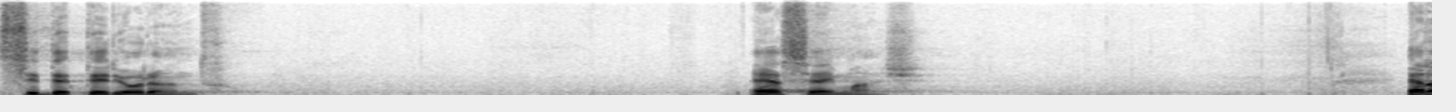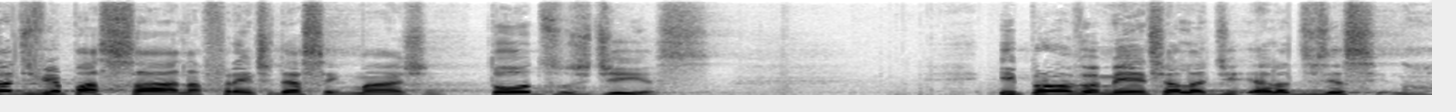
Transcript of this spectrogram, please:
se deteriorando. Essa é a imagem. Ela devia passar na frente dessa imagem todos os dias. E provavelmente ela, ela dizia assim: não,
